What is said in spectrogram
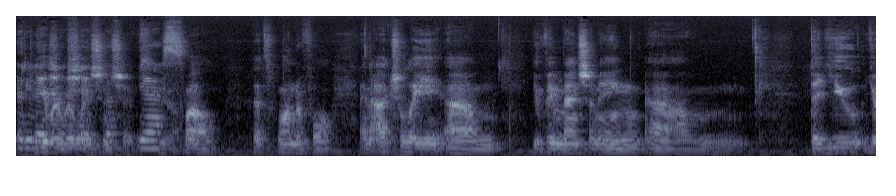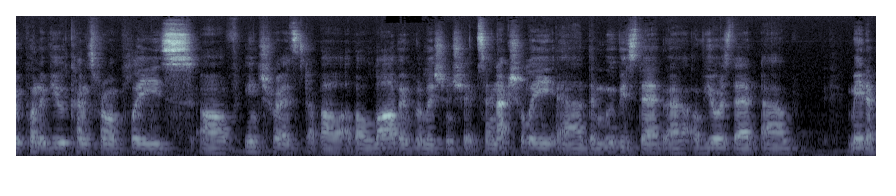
relationship, Human relationships. yes Wow, that's wonderful. And actually, um, you've been mentioning um, that you your point of view comes from a place of interest about about love and relationships. And actually, uh, the movies that uh, of yours that uh, made a,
